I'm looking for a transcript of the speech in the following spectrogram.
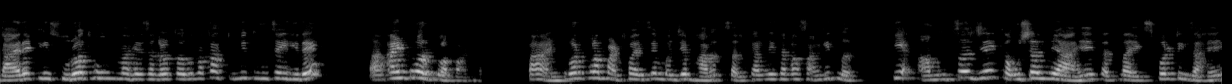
डायरेक्टली सुरत होऊन हे सगळं करू नका. तुम्ही तुमचे हिरे अँटवर्कला पाठवा. अँटवर्कला पाठवायचे म्हणजे भारत सरकारने त्यांना सांगितलं, की आमचं जे कौशल्य आहे, त्यातला एक्सपर्टीज आहे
